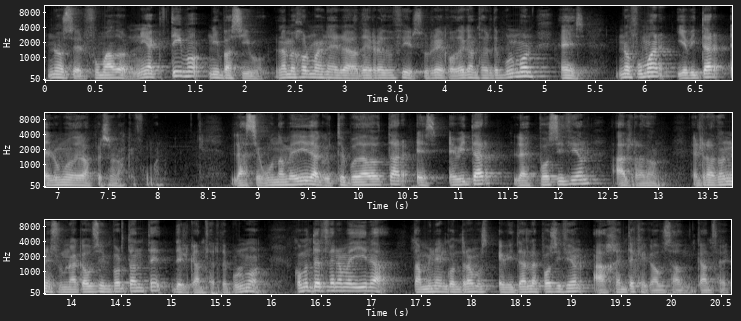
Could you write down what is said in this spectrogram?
no ser fumador ni activo ni pasivo. La mejor manera de reducir su riesgo de cáncer de pulmón es no fumar y evitar el humo de las personas que fuman. La segunda medida que usted puede adoptar es evitar la exposición al radón. El radón es una causa importante del cáncer de pulmón. Como tercera medida, también encontramos evitar la exposición a agentes que causan cáncer,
